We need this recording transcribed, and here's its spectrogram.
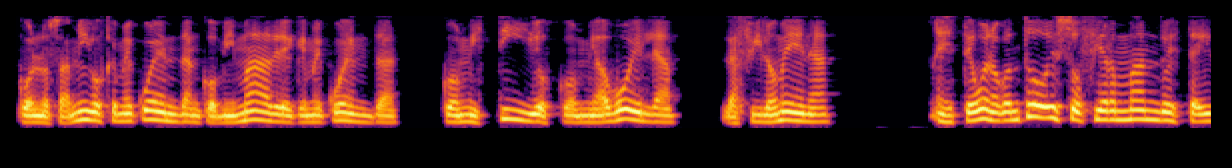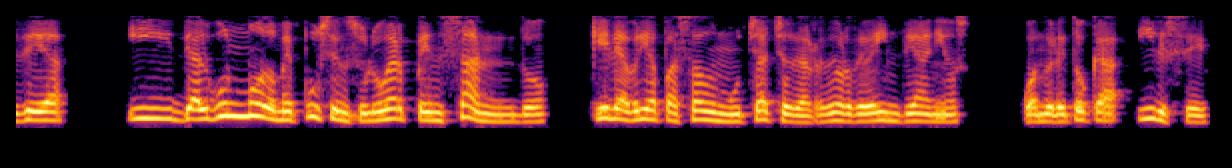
con los amigos que me cuentan, con mi madre que me cuenta, con mis tíos, con mi abuela, la Filomena, Este, bueno, con todo eso fui armando esta idea y de algún modo me puse en su lugar pensando qué le habría pasado a un muchacho de alrededor de 20 años cuando le toca irse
